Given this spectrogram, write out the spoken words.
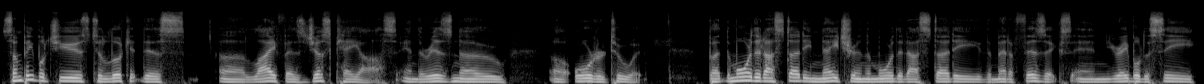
some people choose to look at this uh, life as just chaos and there is no uh, order to it. But the more that I study nature and the more that I study the metaphysics, and you're able to see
